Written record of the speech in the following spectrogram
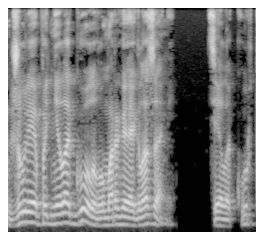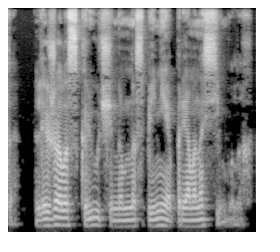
Джулия подняла голову, моргая глазами. Тело Курта лежало скрюченным на спине прямо на символах.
